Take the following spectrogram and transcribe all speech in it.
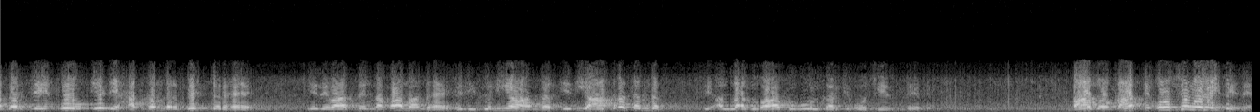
اگر وہ یہ حق اندر بہتر ہے، یہ واسطے نفع مند ہے، یہ دنیا اندر، یہ آخرت اندر کہ اللہ دعا قبول کر کے وہ چیز دے دیں بعض اوقات سے اسی ویلے ہی دے دیں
